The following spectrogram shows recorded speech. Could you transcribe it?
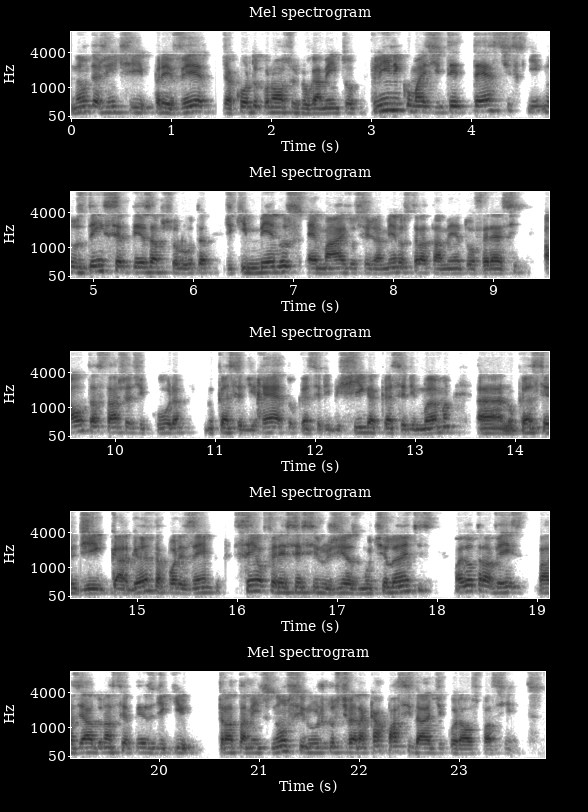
não de a gente prever, de acordo com o nosso julgamento clínico, mas de ter testes que nos deem certeza absoluta de que menos é mais, ou seja, menos tratamento oferece altas taxas de cura no câncer de reto, câncer de bexiga, câncer de mama, uh, no câncer de garganta, por exemplo, sem oferecer cirurgias mutilantes, mas outra vez baseado na certeza de que tratamentos não cirúrgicos tiveram a capacidade de curar os pacientes.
